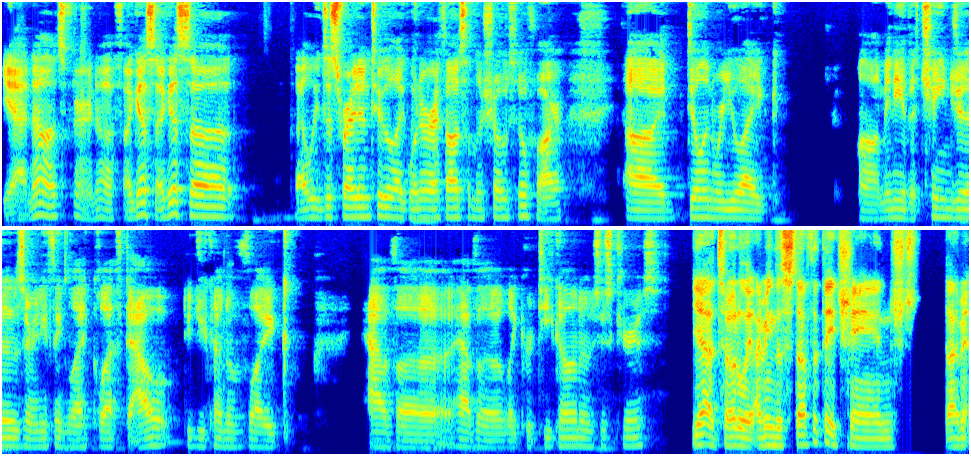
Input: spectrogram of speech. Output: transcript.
Yeah, no, that's fair enough. I guess I guess uh that leads us right into like what are our thoughts on the show so far. Uh Dylan, were you like um any of the changes or anything like left out? Did you kind of like have a have a like critique on? I was just curious. Yeah, totally. I mean, the stuff that they changed. I mean,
